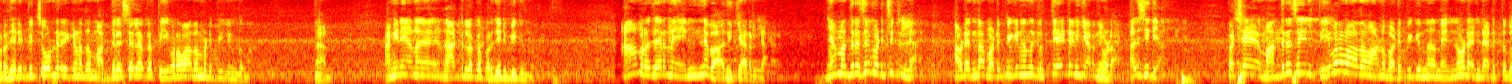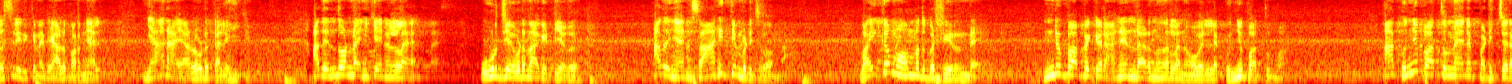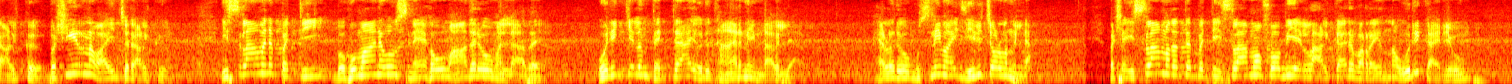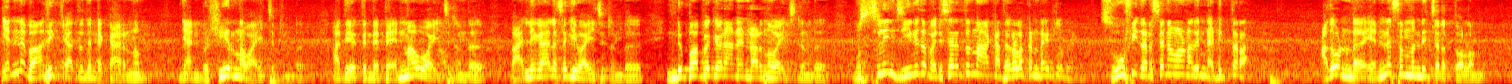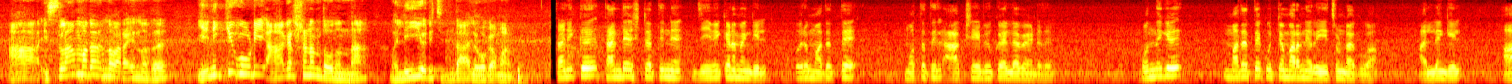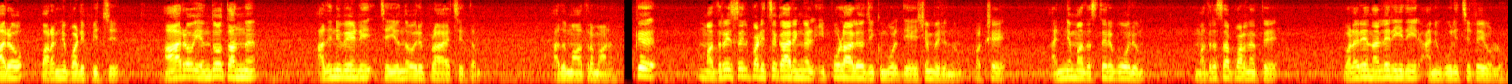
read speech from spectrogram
പ്രചരിപ്പിച്ചുകൊണ്ടിരിക്കുന്നത് മദ്രസയിലൊക്കെ തീവ്രവാദം പഠിപ്പിക്കേണ്ടതാണ് അങ്ങനെയാണ് നാട്ടിലൊക്കെ പ്രചരിപ്പിക്കുന്നത്. ആ പ്രചരണം എന്നെ ബാധിക്കാറില്ല. ഞാൻ മദ്രസ പഠിച്ചിട്ടില്ല. അവിടെ എന്താ പഠിപ്പിക്കണമെന്ന് കൃത്യമായിട്ട് എനിക്ക് അറിഞ്ഞുകൂടാ. അത് ശരിയാ. പക്ഷേ മദ്രസയിൽ തീവ്രവാദമാണ് പഠിപ്പിക്കുന്നതെന്ന് എന്നോട് എന്റെ അടുത്ത് ബസ്സിലിരിക്കുന്ന ഒരാൾ പറഞ്ഞാൽ ഞാൻ അയാളോട് കലഹിക്കും. അതെന്തുകൊണ്ടാണ് എനിക്ക് അതിനുള്ള ഊർജം നിന്നാണ് കിട്ടിയത്? അത് ഞാൻ സാഹിത്യം പഠിച്ചതുകൊണ്ടാണ്. വൈക്കം മുഹമ്മദ് ബഷീറിന്റെ എന്റെ ഉപ്പാപ്പയ്ക്ക് ഒരു അന ഉണ്ടായിരുന്നു എന്നുള്ള നോവലിലെ കുഞ്ഞുപാത്തുമ്മ. ആ കുഞ്ഞുപാത്തുമ്മേനെ പഠിച്ച ഒരാൾക്ക് ബഷീറിനെ വായിച്ച ഒരാൾക്ക് ഇസ്ലാമിനെ പറ്റി ബഹുമാനവും സ്നേഹവും ആദരവുമല്ലാതെ ഒരിക്കലും തെറ്റായ ഒരു ധാരണ ഉണ്ടാവില്ല. അയാളൊരു മുസ്ലിമായി ജീവിച്ചോളണമെന്നില്ല. പക്ഷേ ഇസ്ലാം മതത്തെപ്പറ്റി ഇസ്ലാമോഫോബിയ ഉള്ള ആൾക്കാർ പറയുന്ന ഒരു കാര്യവും എന്നെ ബാധിക്കാത്തതിന്റെ കാരണം ഞാൻ ബഷീറിനെ വായിച്ചിട്ടുണ്ട്. അദ്ദേഹത്തിന്റെ തേന്മാവ് വായിച്ചിട്ടുണ്ട്. ബാല്യകാലസഖി വായിച്ചിട്ടുണ്ട്. ഇൻഡുപ്പാപ്പയ്ക്ക് ഒരാന ഉണ്ടായിരുന്നു വായിച്ചിട്ടുണ്ട്. മുസ്ലിം ജീവിത പരിസരത്തു നിന്ന് ആ കഥകളൊക്കെ ഉണ്ടായിട്ടുള്ളത്. സൂഫി ദർശനമാണ് അതിന്റെ അടിത്തറ. അതുകൊണ്ട് എന്നെ സംബന്ധിച്ചിടത്തോളം ആ ഇസ്ലാം മതം എന്ന് പറയുന്നത് എനിക്ക് കൂടി ആകർഷണം തോന്നുന്ന വലിയൊരു ചിന്താലോകമാണ്. തനിക്ക് തന്റെ ഇഷ്ടത്തിന് ജീവിക്കണമെങ്കിൽ ഒരു മതത്തെ മൊത്തത്തിൽ ആക്ഷേപിക്കുകയല്ല വേണ്ടത്. ഒന്നുകിൽ മതത്തെ കുറ്റം പറഞ്ഞ് റീച്ച് ഉണ്ടാക്കുക അല്ലെങ്കിൽ ആരോ പറഞ്ഞു പഠിപ്പിച്ച് ആരോ എന്തോ തന്ന് അതിനു വേണ്ടി ചെയ്യുന്ന ഒരു പ്രായച്ചിത്തം. അതുമാത്രമാണ് എനിക്ക് മദ്രസയിൽ പഠിച്ച കാര്യങ്ങൾ ഇപ്പോൾ ആലോചിക്കുമ്പോൾ ദേഷ്യം വരുന്നു. പക്ഷേ അന്യമതസ്ഥർ പോലും മദ്രസ പഠനത്തെ വളരെ നല്ല രീതിയിൽ അനുകൂലിച്ചിട്ടേ ഉള്ളൂ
